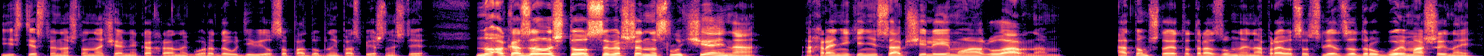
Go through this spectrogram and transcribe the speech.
Естественно, что начальник охраны города удивился подобной поспешности, но оказалось, что совершенно случайно охранники не сообщили ему о главном, о том, что этот разумный направился вслед за другой машиной —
